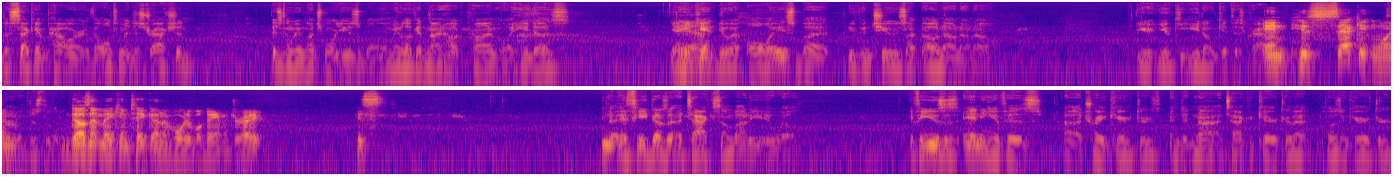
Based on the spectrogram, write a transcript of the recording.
the second power, the ultimate distraction, is going to be much more usable. I mean, look at Nighthawk Prime and what he does. Yeah, Yeah. he can't do it always, but you can choose. Like, oh no, no, no. You you you don't get this crap. And his second one just a little bit. doesn't make him take unavoidable damage, right? His If he doesn't attack somebody, it will. If he uses any of his uh, trait characters and did not attack a character, that opposing character,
